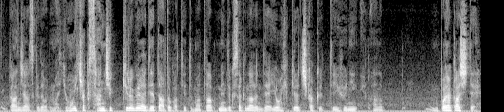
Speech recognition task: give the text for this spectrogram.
ー、感じなんですけど、まあ、430キロぐらい出たとかっていうとまた面倒くさくなるんで400キロ近くっていうふうにあのぼやかして。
